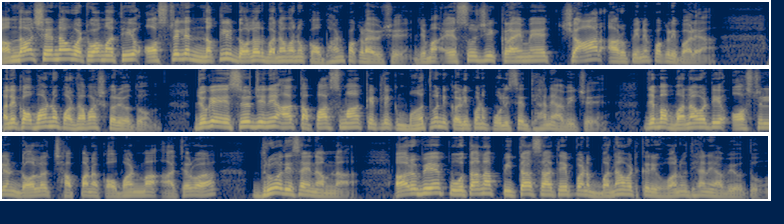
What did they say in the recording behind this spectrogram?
અમદાવાદ શહેરના વટવામાંથી ઓસ્ટ્રેલિયન નકલી ડોલર બનાવવાનું કૌભાંડ પકડાયું છે, જેમાં એસઓજી ક્રાઇમે ચાર આરોપીને પકડી પાડ્યા અને કૌભાંડનો પર્દાફાશ કર્યો હતો. જોકે એસઓજીની આ તપાસમાં કેટલીક મહત્વની કડી પણ પોલીસે ધ્યાને આવી છે, જેમાં બનાવટી ઓસ્ટ્રેલિયન ડોલર છાપવાના કૌભાંડમાં આચરવા ધ્રુવ દેસાઈ નામના આરોપીએ પોતાના પિતા સાથે પણ બનાવટ કરી હોવાનું ધ્યાને આવ્યું હતું.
